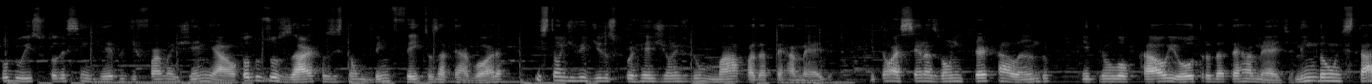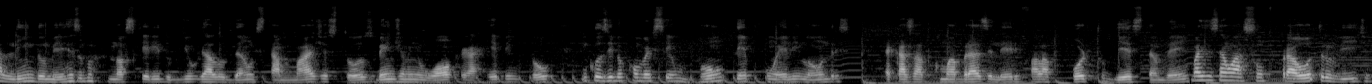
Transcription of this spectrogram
tudo isso, todo esse enredo de forma genial. Todos os arcos estão bem feitos até agora e estão divididos por regiões do mapa da Terra-média. Então as cenas vão intercalando entre um local e outro da Terra-média. Lindon está lindo mesmo, nosso querido Gil Galudão está majestoso, Benjamin Walker arrebentou, inclusive eu conversei um bom tempo com ele em Londres é casado com uma brasileira e fala português também. Mas isso é um assunto para outro vídeo.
